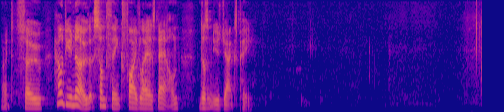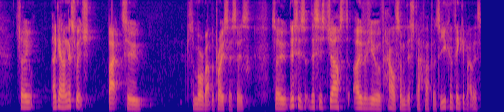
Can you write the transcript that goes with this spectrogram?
Right? So, how do you know that something five layers down doesn't use JAX-P? So again, I'm going to switch back to some more about the processes. So this is this is just overview of how some of this stuff happens. So you can think about this.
